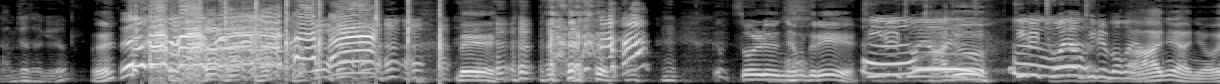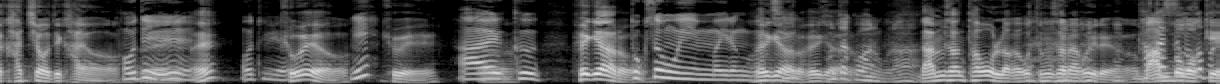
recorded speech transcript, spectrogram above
남자 사귀어요? 예? 네. 솔로인 형들이 뒤를 줘요. 자주 뒤를 줘요. 뒤를 먹어요. 아니 아니요 같이 어디 가요. 어딜? 네. 예? 어딜요? 교회요. 예? 교회. 아, 그 회개하러. 독서 모임 뭐 이런 거. 회개하러 회개하러. 손잡고 하는구나. 남산 타고 올라가고 등산하고 이래요. 만보 먹어, 걷기.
